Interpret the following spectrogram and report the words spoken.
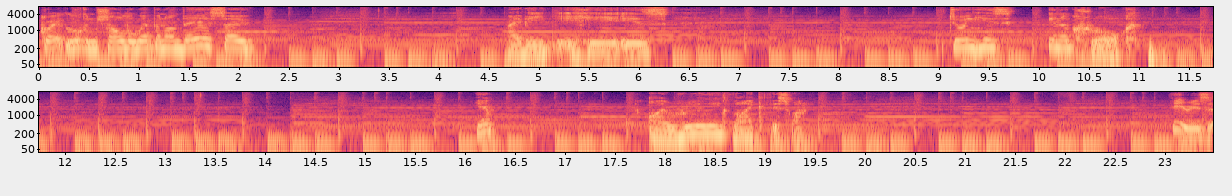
great looking shoulder weapon on there, so maybe he is doing his inner crook. Yep, I really like this one. Here is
